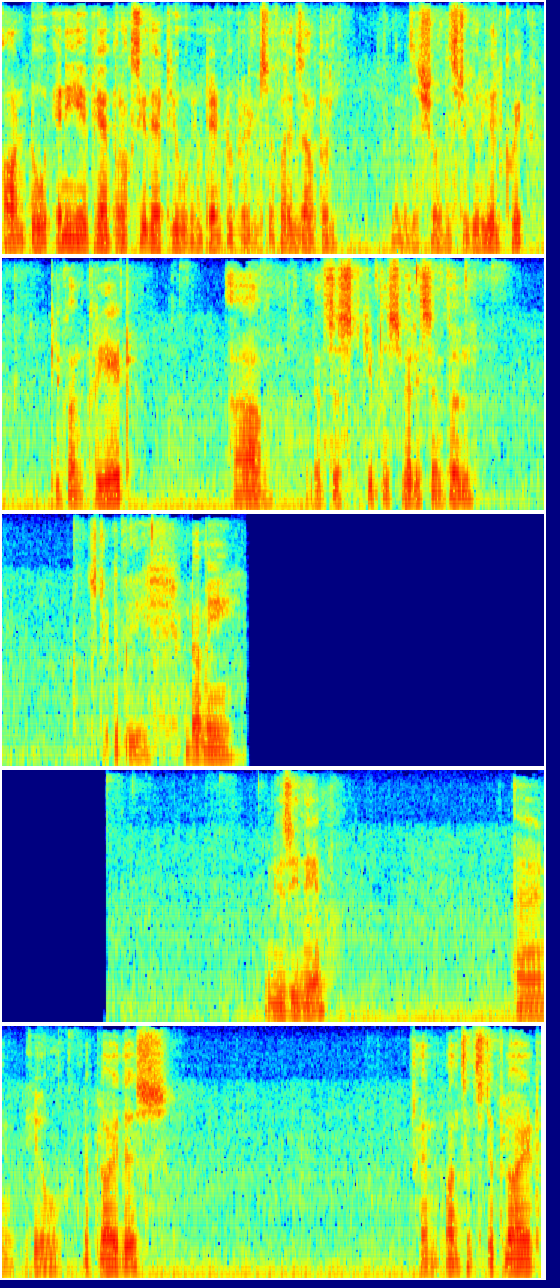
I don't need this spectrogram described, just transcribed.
onto any API proxy that you intend to build. So for example let me just show this to you real quick click on create. Um, let's just keep this very simple. To be dummy. An easy name. And you deploy this. And once it's deployed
